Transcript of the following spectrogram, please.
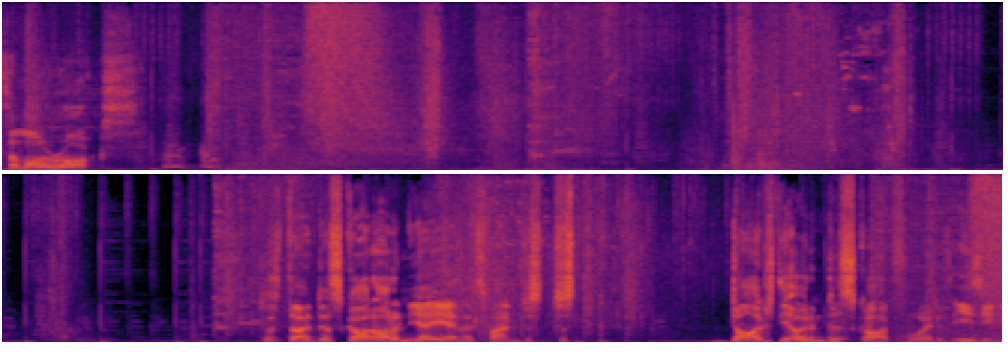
That's a lot of rocks. Just don't discard Odin? Yeah, yeah, that's fine. Just just dodge the Odin discard for it. It's easy.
